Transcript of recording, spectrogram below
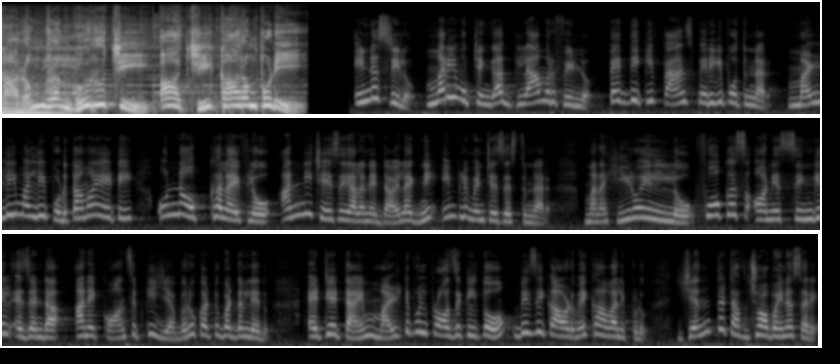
కారం రంగు రుచి ఆచి కారం పొడి. ఇండస్ట్రీలో మరీ ముఖ్యంగా గ్లామర్ ఫీల్డ్లో పెద్దికి ఫ్యాన్స్ పెరిగిపోతున్నారు. మళ్ళీ మళ్ళీ పుడతామా ఏటి? ఉన్న ఒక్క లైఫ్లో అన్నీ చేసేయాలనే డైలాగ్ని ఇంప్లిమెంట్ చేసేస్తున్నారు. మన హీరోయిన్లో focus on a single agenda అనే కాన్సెప్ట్కి ఎవరూ కట్టుబడడం లేదు. ఎట్ ఏ టైం మల్టిపుల్ ప్రాజెక్టులతో బిజీ కావడమే కావాలి ఇప్పుడు ఎంత టఫ్ జాబ్ అయినా సరే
